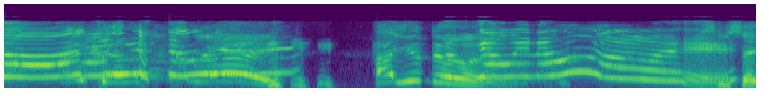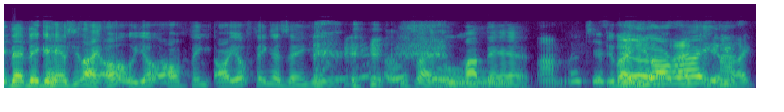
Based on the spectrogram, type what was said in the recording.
boy, how Hey, how you doing? What's going on?" She shake that nigga hand. She like, "Oh, your all, fing- all your fingers ain't here." He's like, "Oh, my bad." I'm just She's like, "You Yeah, all I right?" did like.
